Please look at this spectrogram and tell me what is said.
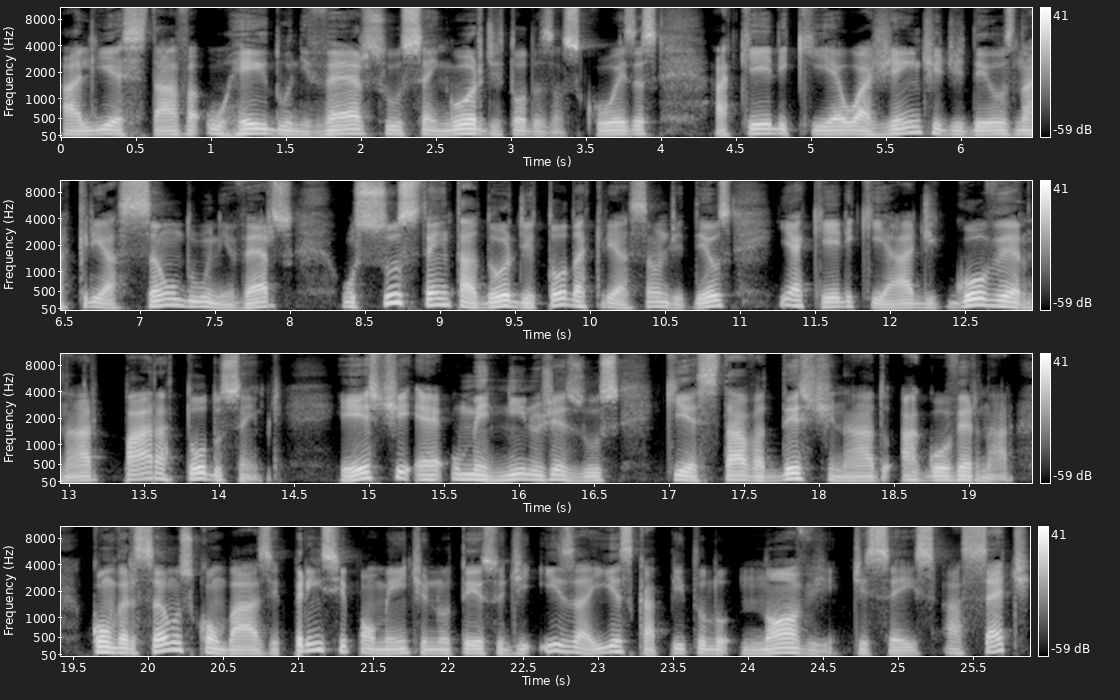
ali estava o Rei do universo, o Senhor de todas as coisas, aquele que é o agente de Deus na criação do universo, o sustentador de toda a criação de Deus e aquele que há de governar para todo sempre. Este é o menino Jesus que estava destinado a governar. Conversamos com base principalmente no texto de Isaías, capítulo 9, de 6 a 7,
